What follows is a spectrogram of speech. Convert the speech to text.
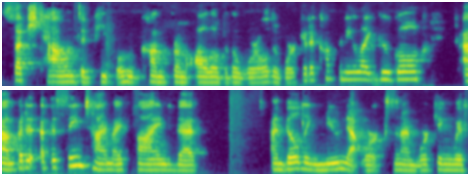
such talented people who come from all over the world to work at a company like Google. Um, but at the same time, I find that I'm building new networks and I'm working with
